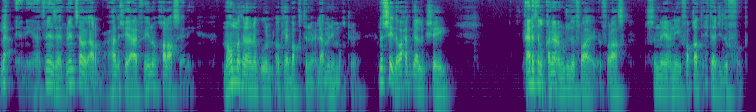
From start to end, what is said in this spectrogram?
لا يعني 2 زائد 2 يساوي 4 هذا شيء عارفينه وخلاص يعني. ما هو مثلا أنا أقول أوكي بقتنع لا ماني مقتنع. نفس الشيء إذا واحد قال لك شيء عادة القناعة موجودة في رأسك بس إنه يعني فقط يحتاج يدفك.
